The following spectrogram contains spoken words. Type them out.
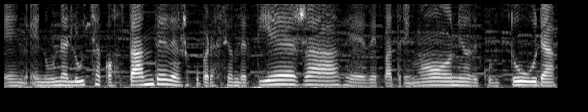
en, una lucha constante de recuperación de tierras, de, patrimonio, de cultura.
